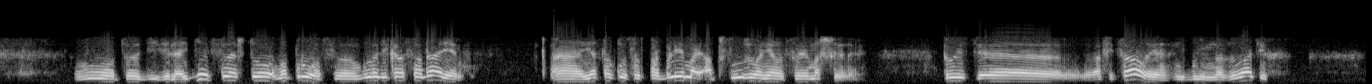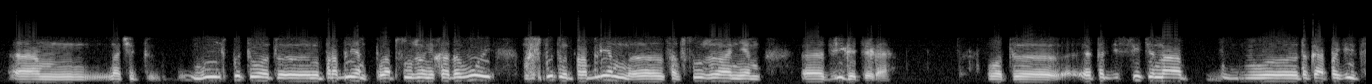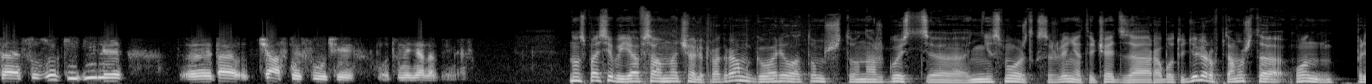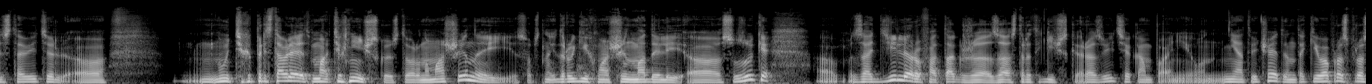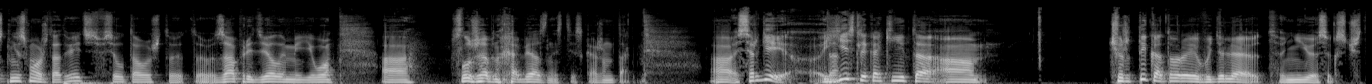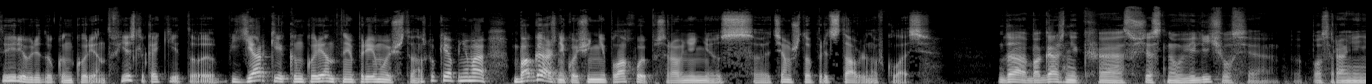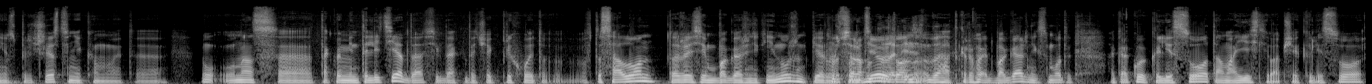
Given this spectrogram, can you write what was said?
вот, дизеля. Единственное, что вопрос. В городе Краснодаре я столкнулся с проблемой обслуживания своей машины. То есть э, официалы, не будем называть их, э, значит, не испытывают э, проблем по обслуживанию ходовой, испытывают проблем э, с обслуживанием э, двигателя. Вот э, это действительно такая позиция Сузуки или это частный случай, вот у меня, например. Ну, спасибо. Я в самом начале программы говорил о том, что наш гость не сможет, к сожалению, отвечать за работу дилеров, потому что он представитель ну, представляет техническую сторону машины и, собственно, и других машин моделей а, Suzuki а, за дилеров, а также за стратегическое развитие компании. Он не отвечает и на такие вопросы просто не сможет ответить в силу того, что это за пределами его а, служебных обязанностей, скажем так. Сергей, да. есть ли какие-то черты, которые выделяют New SX4 в ряду конкурентов? Есть ли какие-то яркие конкурентные преимущества? Насколько я понимаю, багажник очень неплохой по сравнению с тем, что представлено в классе. Да, багажник э, существенно увеличился по сравнению с предшественником. Это Ну, у нас э, такой менталитет, да, всегда, когда человек приходит в автосалон, даже если ему багажник не нужен, первое, что он делает, он да, открывает багажник, смотрит, а какое колесо там, а есть ли вообще колесо,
